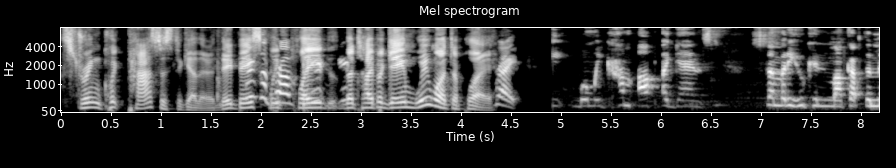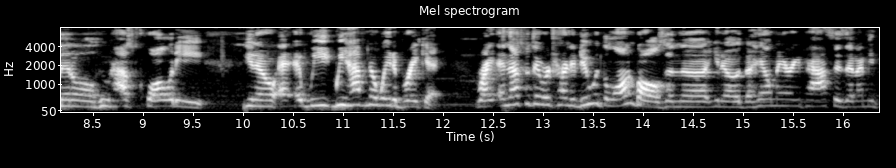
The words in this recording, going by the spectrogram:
string quick passes together. They basically played the type of game we want to play. Right. When we come up against somebody who can muck up the middle, who has quality, you know, we we have no way to break it right? And that's what they were trying to do with the long balls and the, you know, the Hail Mary passes. And I mean,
